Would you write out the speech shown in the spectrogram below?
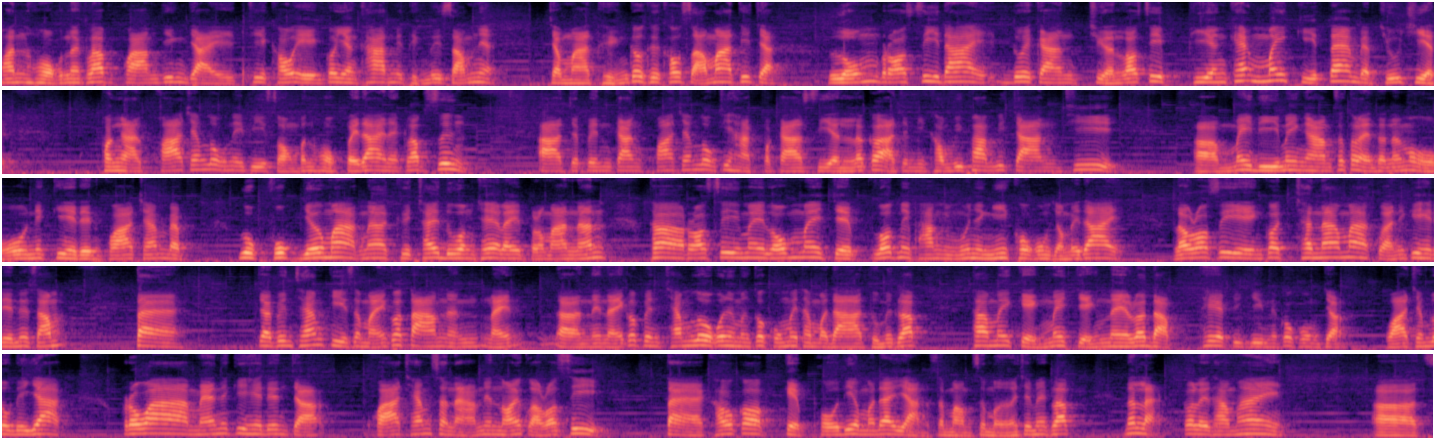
2006 นะครับ ความยิ่งใหญ่ที่เขาเองก็ยังคาดไม่ถึงด้วยซ้ำเนี่ยจะมาถึงก็คือเขาสามารถที่จะล้มรอซี่ได้ด้วยการเฉือนรอซี่เพียงแค่ไม่กี่แต้มแบบชิวเฉียดผงาดคว้าแชมป์โลกในปี 2006 ไปได้นะครับ ซึ่ง อาจจะเป็นการคว้าแชมป์โลกที่หักปากกาเซียน แล้วก็อาจจะมีคำวิพากษ์วิจารณ์ที่ไม่ดีไม่งามสักเท่าไหร่ตอนนั้นว่าโอ้โหนิกกี้เดนคว้าแชมป์แบบลูกฟุกเยอะมากนะคือใช้ดวงใช้อะไรประมาณนั้น ถ้ารอสซี่ไม่ล้มไม่เจ็บรถไม่พังอย่างงู้นอย่างนี้คงคงจะไม่ได้ แล้วรอสซี่เองก็ชนะมากกว่านิกกี้เฮเดนด้วยซ้ำแต่จะเป็นแชมป์กี่สมัยก็ตามนะไหนไหนก็เป็นแชมป์โลกก็เนี่ยมันก็คงไม่ธรรมดาถูกไหมครับ ถ้าไม่เก่งไม่เจ๋งในระดับเทพจริงๆเนี่ยก็คงจะคว้าแชมป์โลกได้ยาก เพราะว่าแม้นิกกี้เฮเดนจะคว้าแชมป์สนามเนี่ยน้อยกว่ารอสซี่ แต่เขาก็เก็บโพเดียมมาได้อย่างสม่ำเสมอใช่ไหมครับ นั่นแหละก็เลยทำให้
